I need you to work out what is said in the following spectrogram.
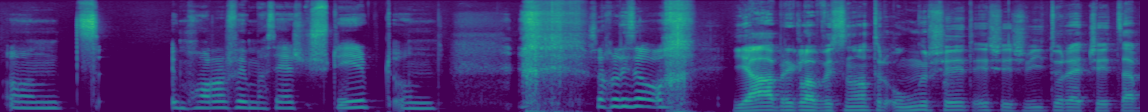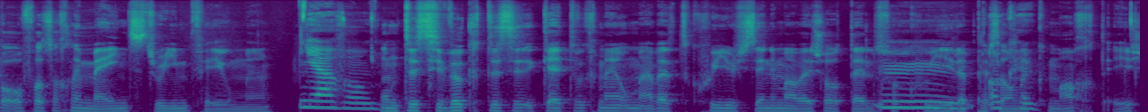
und im Horrorfilm als erstes stirbt und so ein bisschen so. Ja, aber ich glaube, was noch der Unterschied ist, ist, wie du redest jetzt eben auch von so ein Mainstream-Filmen. Ja, voll. Und das, sind wirklich, das geht wirklich mehr um eben das Queer Cinema, weil schon Teils von Mm, queeren Personen okay. gemacht ist.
